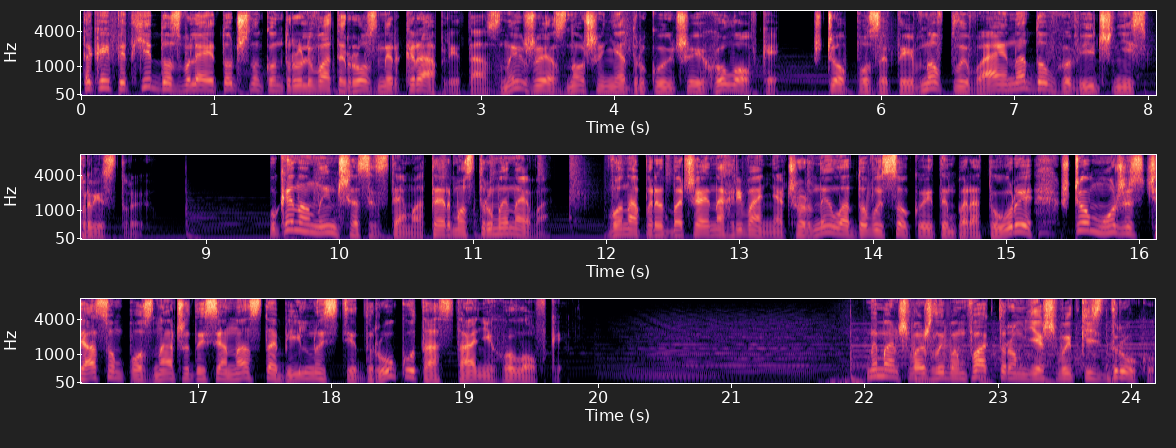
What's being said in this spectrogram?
Такий підхід дозволяє точно контролювати розмір краплі та знижує зношення друкуючої головки, що позитивно впливає на довговічність пристрою. У Canon інша система термоструменева. Вона передбачає нагрівання чорнила до високої температури, що може з часом позначитися на стабільності друку та стані головки. Не менш важливим фактором є швидкість друку.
